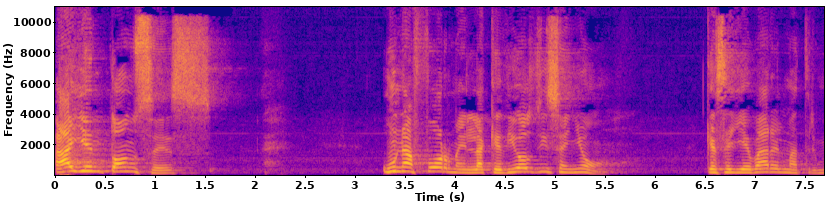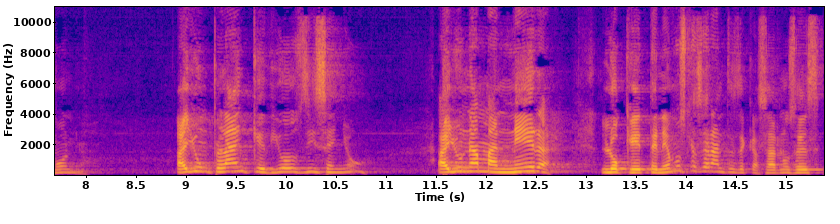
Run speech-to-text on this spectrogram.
Hay entonces una forma en la que Dios diseñó que se llevara el matrimonio. Hay un plan que Dios diseñó. Hay una manera. Lo que tenemos que hacer antes de casarnos es,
